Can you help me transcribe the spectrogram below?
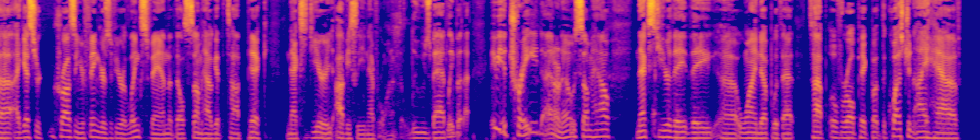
Uh, I guess you're crossing your fingers if you're a Lynx fan that they'll somehow get the top pick next year. Obviously, you never want them to lose badly, but uh, maybe a trade. I don't know. Somehow next year they they uh, wind up with that top overall pick. But the question I have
